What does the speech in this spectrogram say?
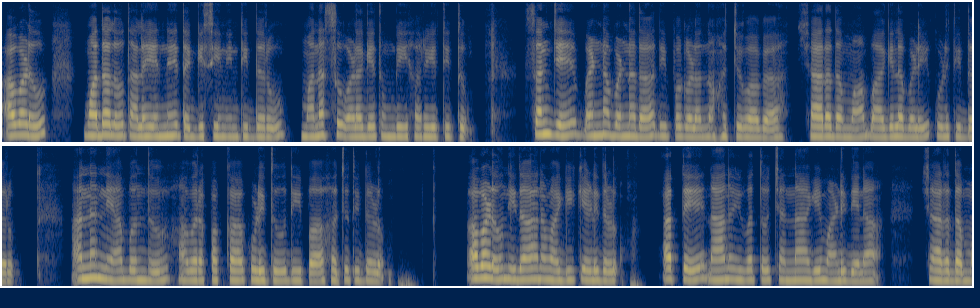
ಅವಳು ಮೊದಲು ತಲೆಯನ್ನೇ ತಗ್ಗಿಸಿ ನಿಂತಿದ್ದರೂ ಮನಸ್ಸು ಒಳಗೆ ತುಂಬಿ ಹರಿಯುತ್ತಿತ್ತು. ಸಂಜೆ ಬಣ್ಣ ಬಣ್ಣದ ದೀಪಗಳನ್ನು ಹಚ್ಚುವಾಗ ಶಾರದಮ್ಮ ಬಾಗಿಲ ಬಳಿ ಕುಳಿತಿದ್ದರು. ಅನನ್ಯ ಬಂದು ಅವರ ಪಕ್ಕ ಕುಳಿತು ದೀಪ ಹಚ್ಚುತ್ತಿದ್ದಳು. ಅವಳು ನಿಧಾನವಾಗಿ ಕೇಳಿದಳು, ಅತ್ತೆ, ನಾನು ಇವತ್ತು ಚೆನ್ನಾಗಿ ಮಾಡಿದೆನಾ? ಶಾರದಮ್ಮ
